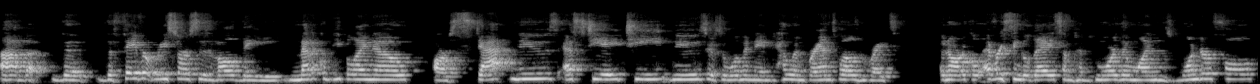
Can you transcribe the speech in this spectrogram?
Uh, but the, the favorite resources of all the medical people I know are Stat News, S T A T News. There's a woman named Helen Branswell who writes an article every single day, sometimes more than one. He's wonderful.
